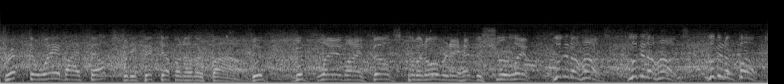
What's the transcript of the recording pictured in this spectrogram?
Stripped away by Phelps, but he picked up another foul. Good, good play by Phelps coming over. They had the sure layup. Look at the hugs. Look at the hugs. Look at the bumps.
